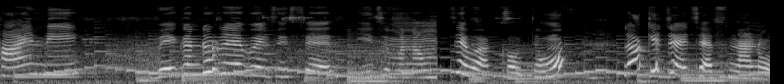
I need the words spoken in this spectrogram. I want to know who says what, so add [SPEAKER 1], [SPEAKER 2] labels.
[SPEAKER 1] Hi అండి. Vegan to రేబుల్ sisters ఈరోజు మనం సేవ కోసం రాకెట్ చేస్తున్నాను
